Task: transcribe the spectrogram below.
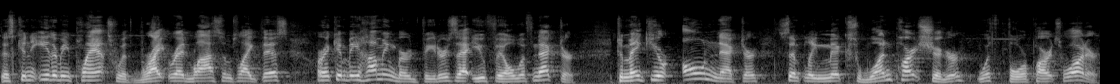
This can either be plants with bright red blossoms like this, or it can be hummingbird feeders that you fill with nectar. To make your own nectar, simply mix one part sugar with four parts water.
